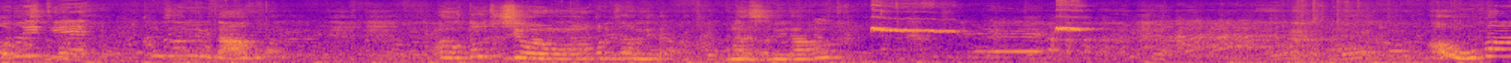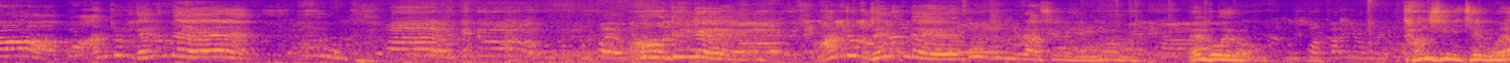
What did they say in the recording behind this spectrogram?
어머니 뒤에 감사합니다. 아유 또 주시오요. 감사합니다. 고맙습니다. 아 오빠 또안 줘도 되는데. 오빠 여기도 오빠 여기 아 근데 안 줘도 되는데 또 주라시오. 에 뭐요? 당신이 최고야?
